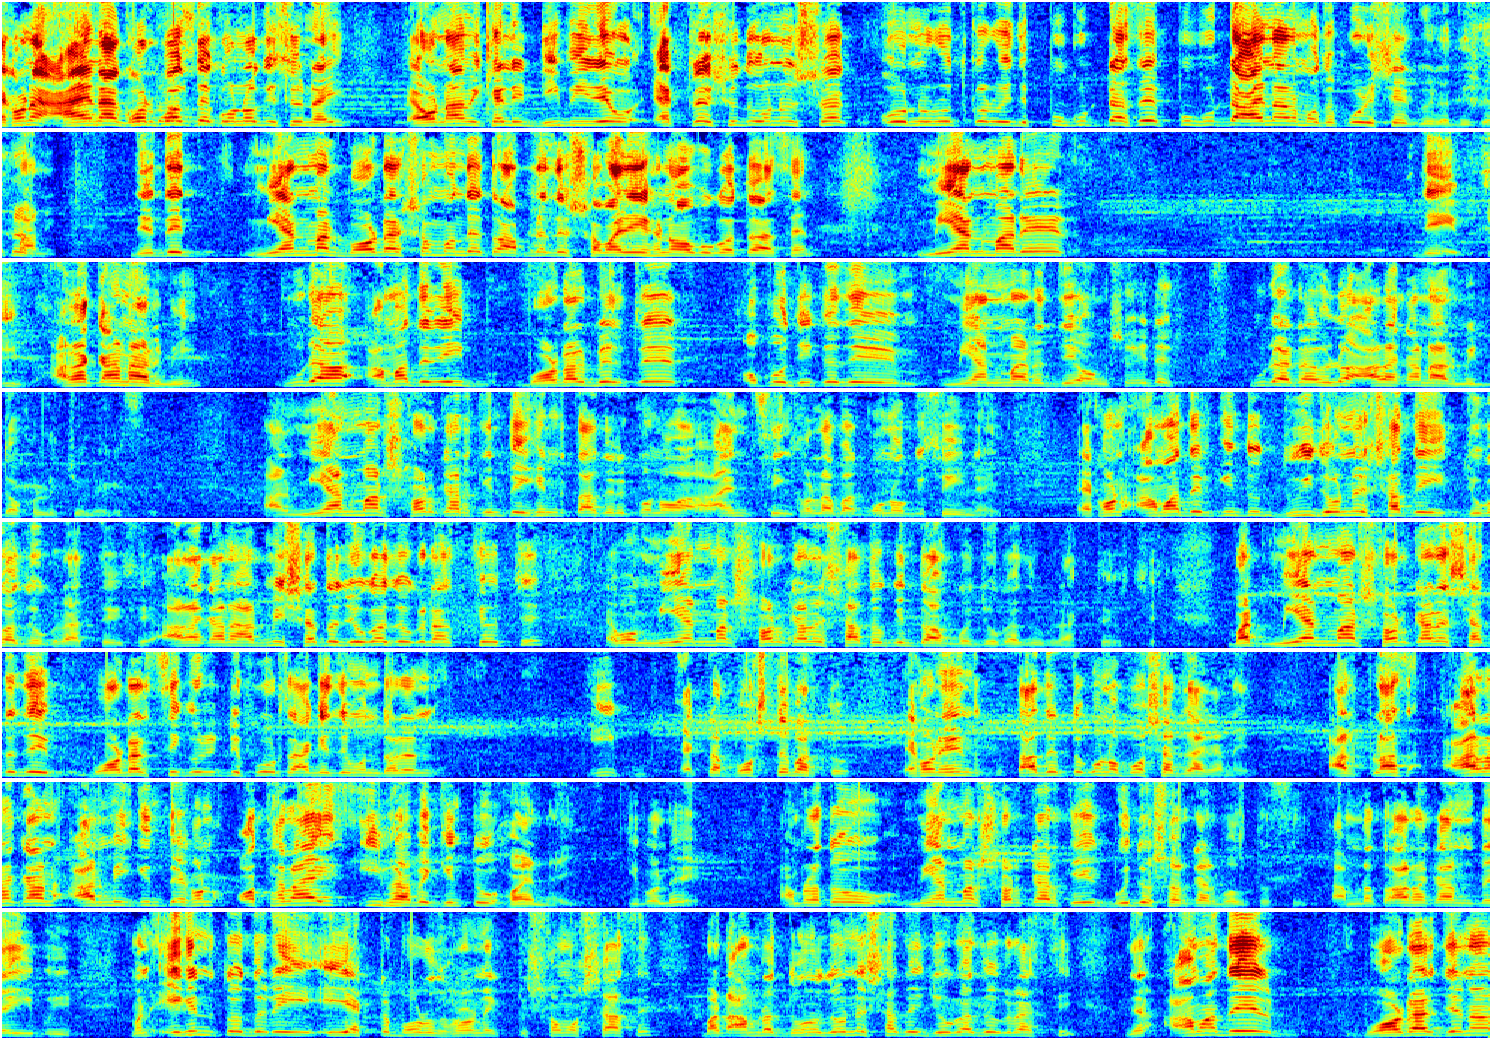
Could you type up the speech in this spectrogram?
এখন আয়না ঘর বলতে কোনো কিছু নাই। এখন আমি খালি ডিবিরে একটাই শুধু অনুসাক অনুরোধ করব যে পুকুরটা আছে, পুকুরটা আয়নার মতো পরিষ্কার করে দিতে, পানি। যেতে মিয়ানমার বর্ডার সম্বন্ধে তো আপনাদের সবাই এখানে অবগত আছেন। মিয়ানমারের যে আরাকান আর্মি পুরা আমাদের এই বর্ডার বেল্টের অপোজিটে যে মিয়ানমারের যে অংশ, এটা পুরাটা হলো আরাকান আর্মির দখলে চলে গেছে। আর মিয়ানমার সরকার কিন্তু এখানে তাদের কোনো আইন শৃঙ্খলা বা কোনো কিছুই নাই। এখন আমাদের কিন্তু দুই ধরনের সাথেই যোগাযোগ রাখতে হচ্ছে আরাকান আর্মির সাথে যোগাযোগ রাখতে হচ্ছে এবং মিয়ানমার সরকারের সাথেও কিন্তু আমাকে যোগাযোগ রাখতে হচ্ছে। বাট মিয়ানমার সরকারের সাথে যে বর্ডার সিকিউরিটি ফোর্স আগে যেমন ধরেন ই একটা বসতে পারতো, এখন এখানে তাদের তো কোনো বসার জায়গা নেই। আর প্লাস আরাকান আর্মি কিন্তু এখন অথরাইজ এইভাবে কিন্তু হয় নাই। কি বলে? আমরা তো মিয়ানমার সরকারকে বৈধ সরকার বলতেছি। আমরা তো আরাকান এই মানে এখানে তোদের এই এই একটা বড় ধরনের একটু সমস্যা আছে বাট আমরা দুজনের সাথে যোগাযোগ রাখছি যে আমাদের বর্ডার যেন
